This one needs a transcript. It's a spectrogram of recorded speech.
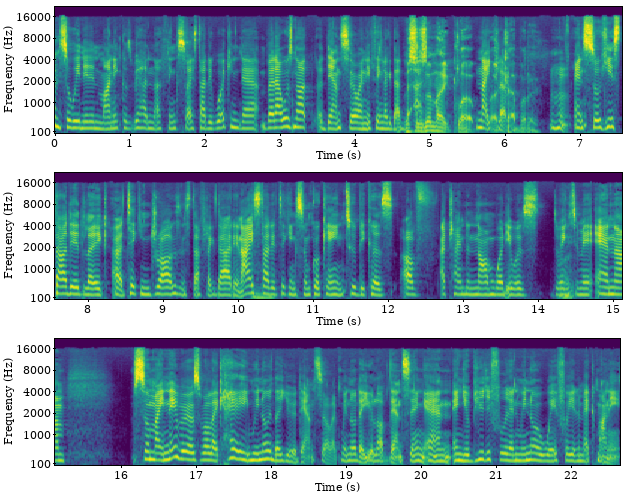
And so we needed money because we had nothing. So I started working there, but I was not a dancer or anything like that. This is I- a nightclub, Nightclub. a cabaret. Mhm. And so he started like uh, taking drugs and stuff like that. And I started taking some cocaine too because of I trying to numb what it was doing to me. And um, so my neighbors were like, "Hey, we know that you're a dancer. Like we know that you love dancing and and you're beautiful, and we know a way for you to make money."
